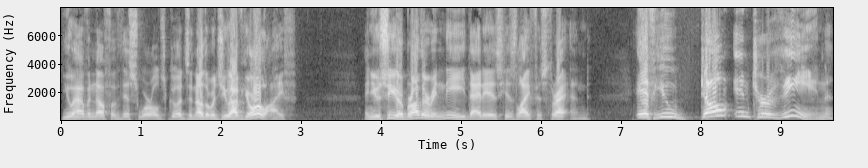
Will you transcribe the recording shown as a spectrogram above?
You have enough of this world's goods. In other words, you have your life, and you see your brother in need, that is, his life is threatened. If you don't intervene,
